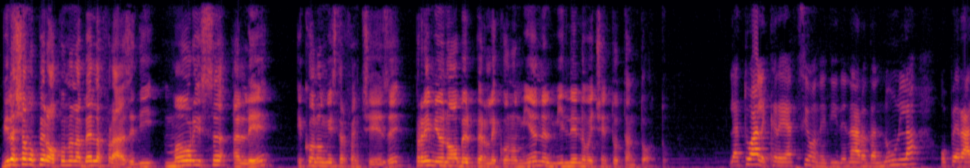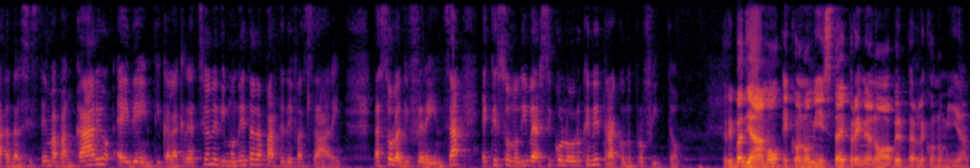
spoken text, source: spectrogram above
Vi lasciamo però con una bella frase di Maurice Allais, economista francese, premio Nobel per l'economia nel 1988. L'attuale creazione di denaro dal nulla, operata dal sistema bancario, è identica alla creazione di moneta da parte dei fassari. La sola differenza è che sono diversi coloro che ne traggono profitto. Ribadiamo, economista e premio Nobel per l'economia.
